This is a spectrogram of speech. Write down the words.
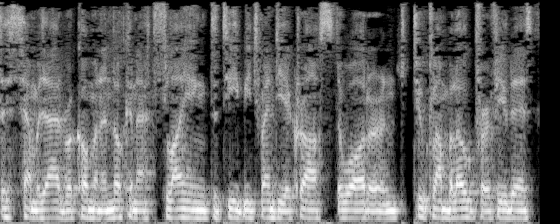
this time my dad were coming and looking at flying the TB20 across the water and to Clonbullogue for a few days.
